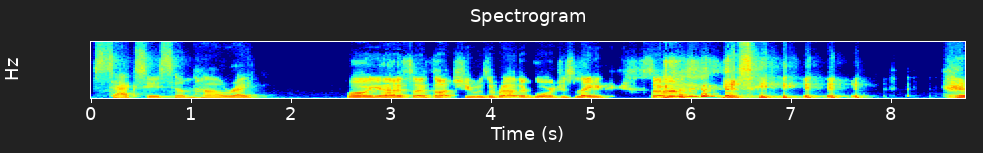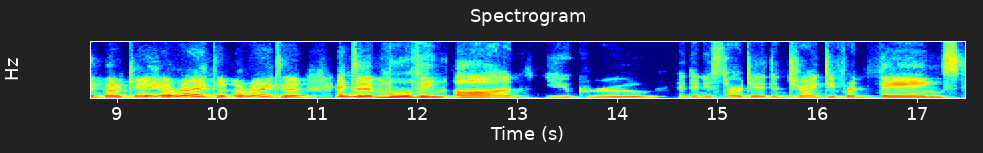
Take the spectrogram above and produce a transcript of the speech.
sexy somehow, right? Well, yes, I thought she was a rather gorgeous lady. So, Yes. okay, all right, all right. And uh, moving on, you grew and then you started enjoying different things.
